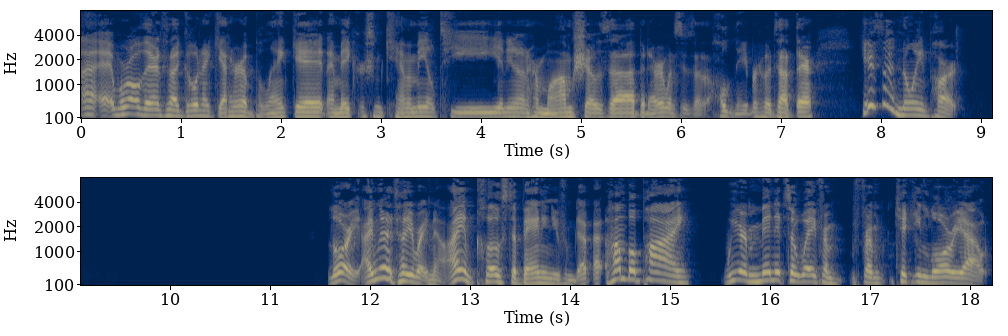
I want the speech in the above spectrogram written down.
uh, we're all there until I go and I get her a blanket. I make her some chamomile tea, and you know, and her mom shows up, and everyone says the whole neighborhood's out there. Here's the annoying part, Lauri. I'm going to tell you right now. I am close to banning you from uh, Humble Pie. We are minutes away from from kicking Lauri out.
